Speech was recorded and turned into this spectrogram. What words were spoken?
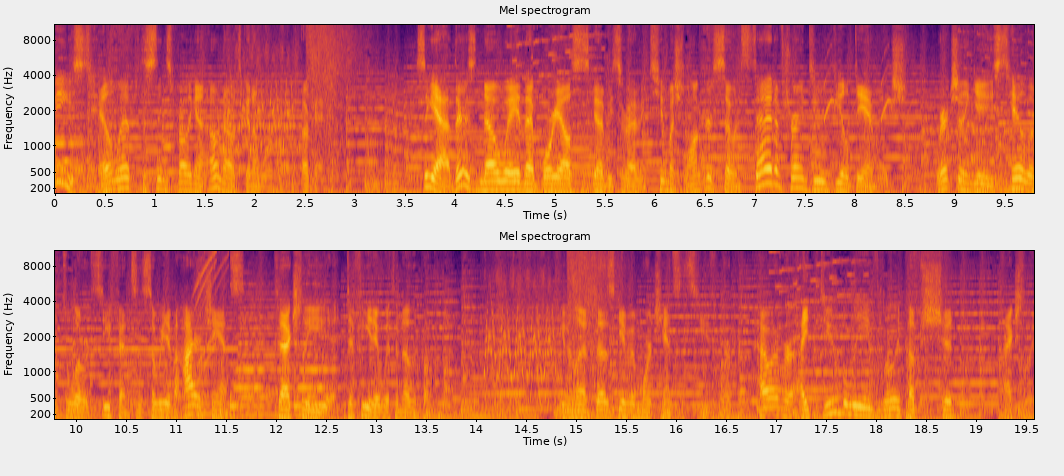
use Tail Whip. This thing's probably gonna... Oh, no, it's gonna work out. Okay. So yeah, there's no way that Borealis is gonna be surviving too much longer, so instead of trying to deal damage, we're actually gonna use Tail Whip to lower its defenses, so we have a higher chance to actually defeat it with another Pokemon even though it does give it more chances to use Workup. However, I do believe Lillipup should... Actually,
